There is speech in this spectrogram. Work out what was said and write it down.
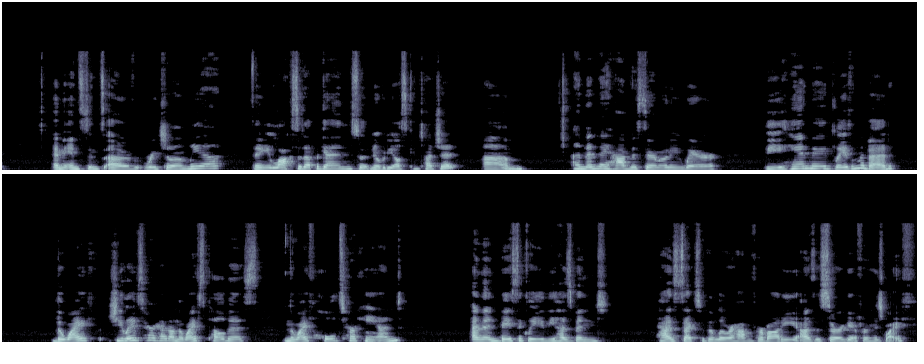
and the instance of Rachel and Leah. Then he locks it up again so that nobody else can touch it. Um, and then they have this ceremony where the handmaid lays on the bed. The wife, she lays her head on the wife's pelvis, and the wife holds her hand. And then basically the husband has sex with the lower half of her body as a surrogate for his wife.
